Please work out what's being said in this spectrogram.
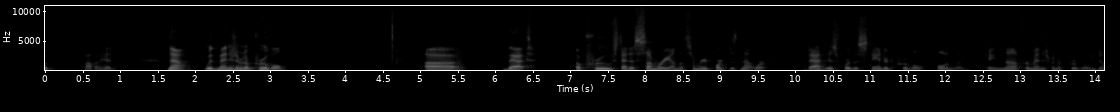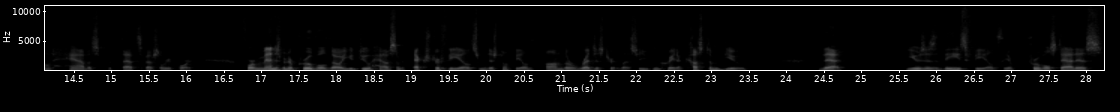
Oop, popping ahead. Now, with management approval, uh, that approve status summary on the summary report does not work. That is for the standard approval only, okay, not for management approval. You don't have a, that special report. For management approval, though, you do have some extra fields, some additional fields on the registered list. So you can create a custom view that uses these fields, the approval status,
